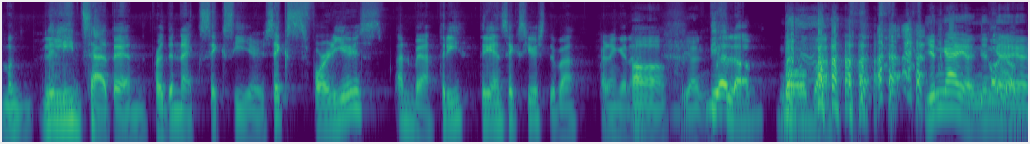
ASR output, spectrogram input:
mag-lead sa atin for the next six years. Six, four years? Ano ba? Three? Three and six years, di ba? Parang gano'n. Oo, yan. Di alam. Boba. yun nga yun, yun nga yan.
